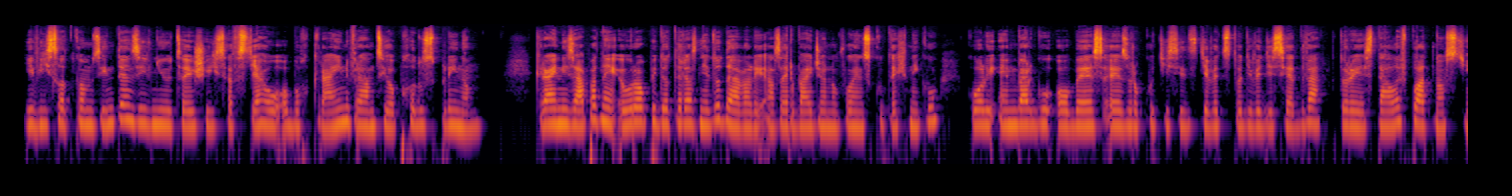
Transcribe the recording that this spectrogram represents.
je výsledkom zintenzívňujúcejších sa vzťahov oboch krajín v rámci obchodu s plynom. Krajiny západnej Európy doteraz nedodávali Azerbajdžanu vojenskú techniku kvôli embargu OBSE z roku 1992, ktoré je stále v platnosti.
